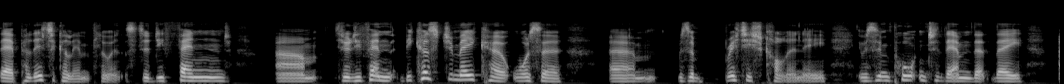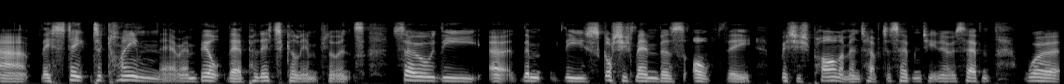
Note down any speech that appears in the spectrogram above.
their political influence to defend um, to defend because Jamaica was a um, was a British colony. It was important to them that they uh, they staked a claim there and built their political influence. So the, uh, the the Scottish members of the British Parliament after 1707 were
